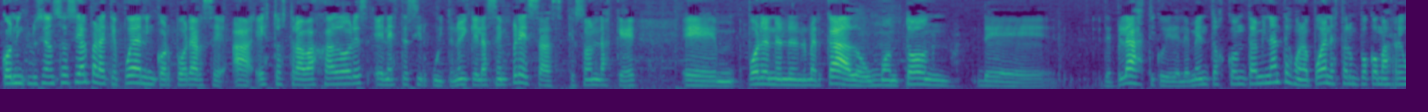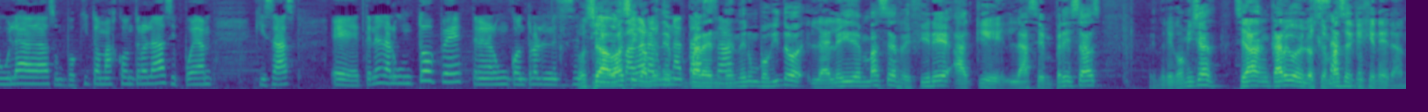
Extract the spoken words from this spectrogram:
con inclusión social para que puedan incorporarse a estos trabajadores en este circuito, ¿no? Y que las empresas, que son las que eh, ponen en el mercado un montón de, de plástico y de elementos contaminantes, bueno, puedan estar un poco más reguladas, un poquito más controladas y puedan quizás eh, tener algún tope, tener algún control en ese sentido. O sea, básicamente, para entender un poquito, la ley de envases refiere a que las empresas entre comillas, se hagan cargo de los envases que generan.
